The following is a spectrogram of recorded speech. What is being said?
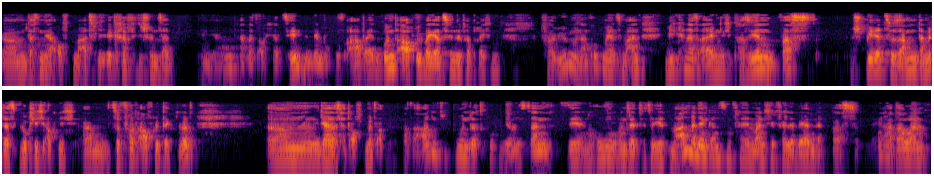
Ähm, das sind ja oftmals Pflegekräfte, die schon seit vielen Jahren, teilweise auch Jahrzehnten in dem Beruf arbeiten und auch über Jahrzehnte Verbrechen verüben. Und dann gucken wir uns mal an, wie kann das eigentlich passieren? Was spielt da zusammen, damit das wirklich auch nicht ähm, sofort aufgedeckt wird? Ähm, ja, das hat oftmals auch mit Versagen zu tun. Das gucken wir uns dann sehr in Ruhe und sehr detailliert mal an bei den ganzen Fällen. Manche Fälle werden etwas länger dauern.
